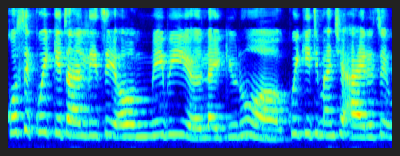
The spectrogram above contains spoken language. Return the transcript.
कसै कोही केटाले चाहिँ मेबी लाइक यु नो कोही केटी मान्छे आएर चाहिँ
